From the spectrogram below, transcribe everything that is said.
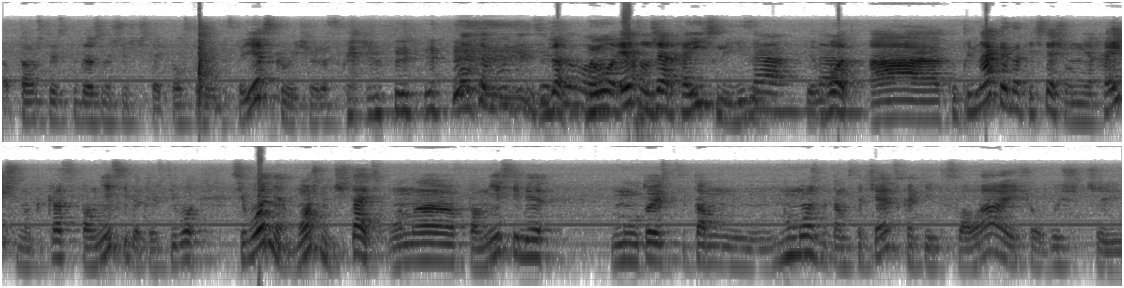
потому что если ты даже начнешь читать Толстого и Достоевского, еще раз скажу, Это будет да, тяжело. но это уже архаичный язык. Да, да. Вот. А Куприна, когда ты читаешь, он не архаичный, он как раз вполне себе. То есть его сегодня можно читать. Он э, вполне себе, ну, то есть там, ну, может быть, там встречаются какие-то слова, еще вышедшие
